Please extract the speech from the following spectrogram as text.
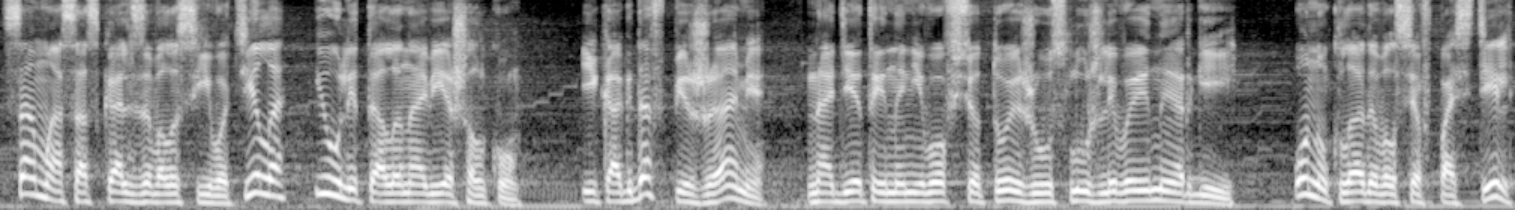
сама соскальзывала с его тела и улетала на вешалку. И когда в пижаме, надетой на него все той же услужливой энергией, он укладывался в постель,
